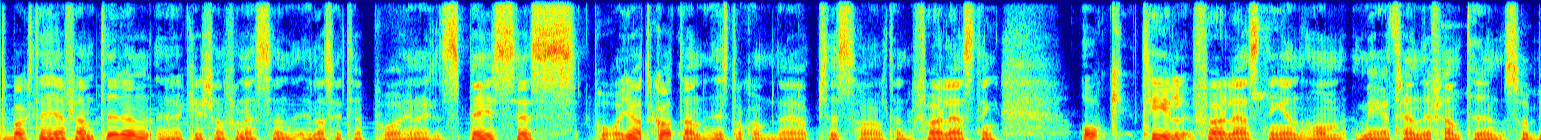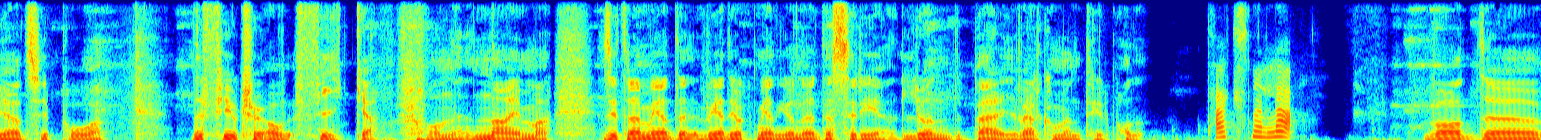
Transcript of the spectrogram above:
tillbaka till Heja Framtiden. Eh, Christian von Essen. Idag sitter jag på United Spaces på Götgatan i Stockholm. Där jag precis har hållit en föreläsning. Och till föreläsningen om megatrender i framtiden så bjöds vi på The Future of Fika från Naima. Jag sitter här med vd och medgrundare Desiree Lundberg. Välkommen till podden. Tack snälla. Vad äh,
